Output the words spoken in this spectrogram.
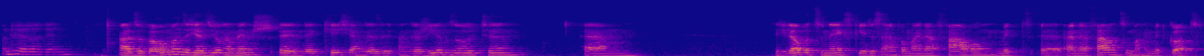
und Hörerinnen. Also warum man sich als junger Mensch in der Kirche engagieren sollte, ähm, ich glaube zunächst geht es einfach um eine Erfahrung mit, äh, eine Erfahrung zu machen mit Gott.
